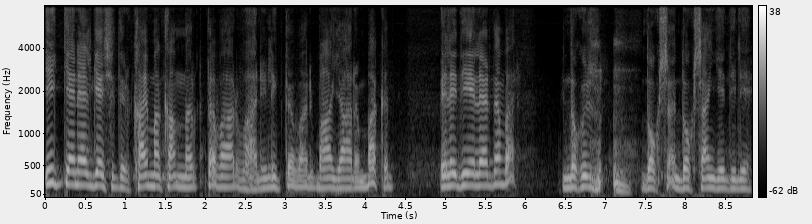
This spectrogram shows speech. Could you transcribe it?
İlk genelgesidir. Kaymakamlıkta var, valilikte var. Yarın bakın. Belediyelerde var. 1997'li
